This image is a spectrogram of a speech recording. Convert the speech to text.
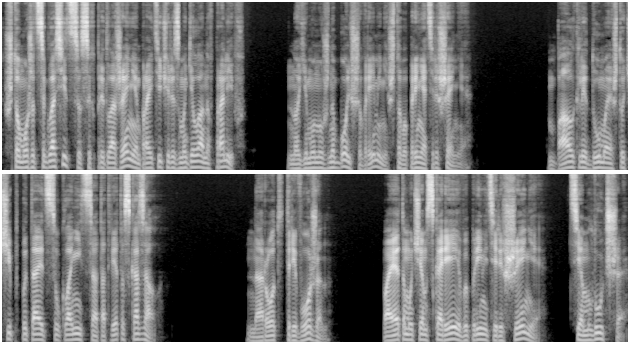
что может согласиться с их предложением пройти через Магелланов пролив, но ему нужно больше времени, чтобы принять решение. Балкли, думая, что Чип пытается уклониться от ответа, сказал. «Народ тревожен, Поэтому чем скорее вы примете решение, тем лучше.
